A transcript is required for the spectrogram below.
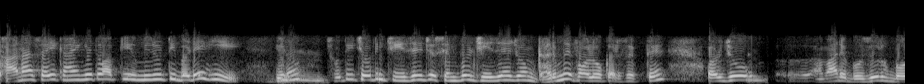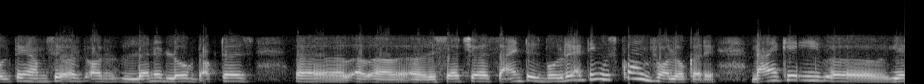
खाना सही खाएँगे तो आपकी इम्यूनिटी बढ़ेगी। यू नो छोटी छोटी चीज़ें जो सिंपल चीज़ें जो हम घर में फॉलो कर सकते हैं और जो हमारे बुज़ुर्ग बोलते हैं हमसे और और लर्नेड लोग डॉक्टर्स रिसर्चर साइंटिस्ट बोल रहे हैं आई थिंक उसको हम फॉलो करें. ना कि ये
